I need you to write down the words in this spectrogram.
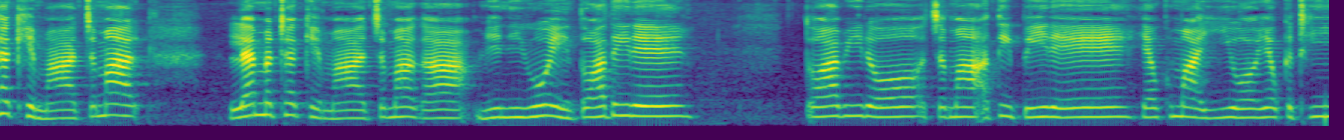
ထက်ခင်မှာကျမလက်မထက်ခင်မှာကျမကမြင်းဒီကိုရင်သွားသေးတယ်သွားပြီးတော့ကျမအတိပေးတယ်ရောက်ခမကြီးရောရောက်ကတိ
